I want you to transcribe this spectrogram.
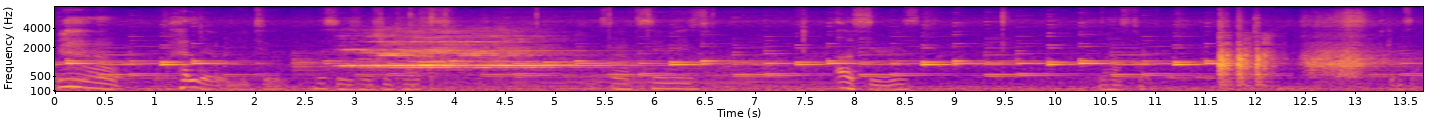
Hello, YouTube. This is Russian Catz. Start the series. A series. The house. Let's get inside.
